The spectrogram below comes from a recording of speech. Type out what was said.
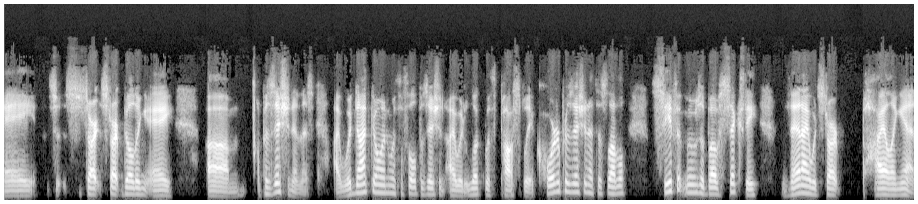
a start start building a um, a position in this. I would not go in with a full position. I would look with possibly a quarter position at this level, see if it moves above 60. Then I would start piling in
